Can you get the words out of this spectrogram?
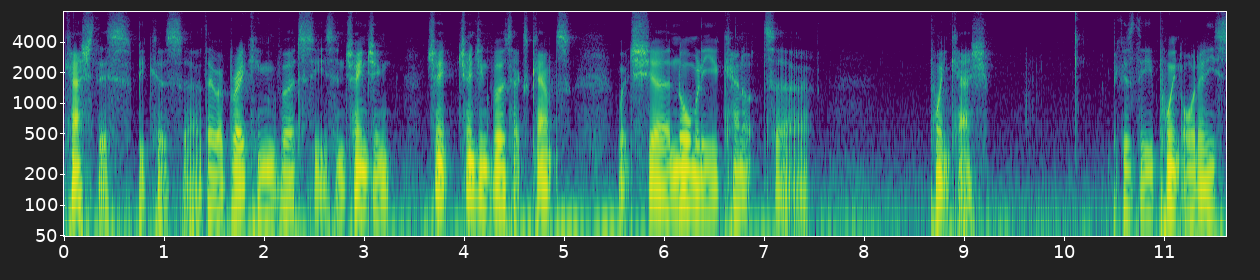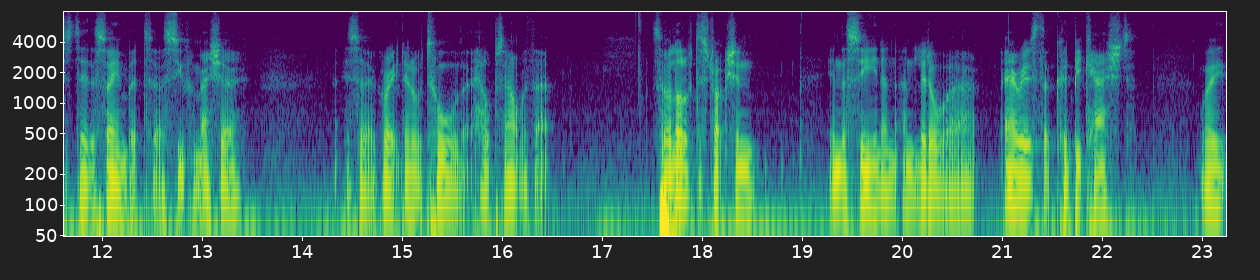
cache this because they were breaking vertices and changing cha changing vertex counts which normally you cannot point cache because the point order needs to stay the same but Supermesher is a great little tool that helps out with that. So a lot of destruction in the scene and, and little uh, areas that could be cached we,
